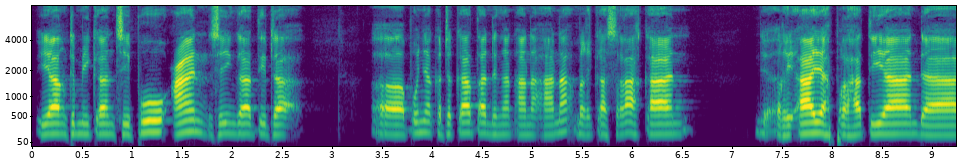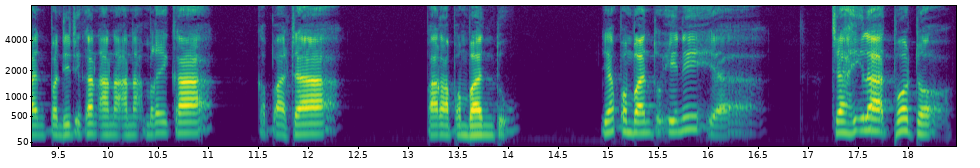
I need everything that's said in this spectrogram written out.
yang demikian sibukan sehingga tidak uh, punya kedekatan dengan anak-anak mereka serahkan riayah perhatian dan pendidikan anak-anak mereka kepada para pembantu. Yang pembantu ini ya jahilat bodoh.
